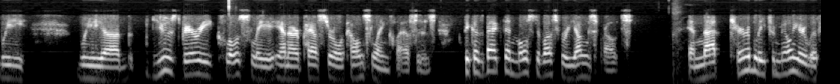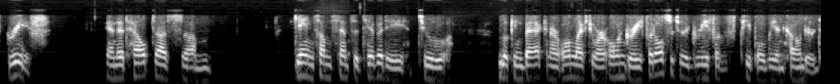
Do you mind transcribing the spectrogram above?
we we uh, used very closely in our pastoral counseling classes because back then most of us were young sprouts and not terribly familiar with grief. And it helped us um, gain some sensitivity to looking back in our own life to our own grief, but also to the grief of people we encountered.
